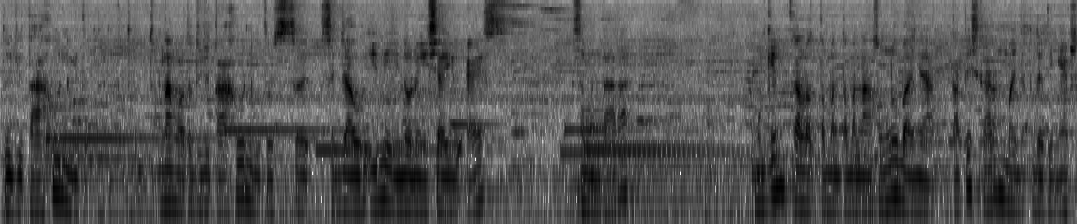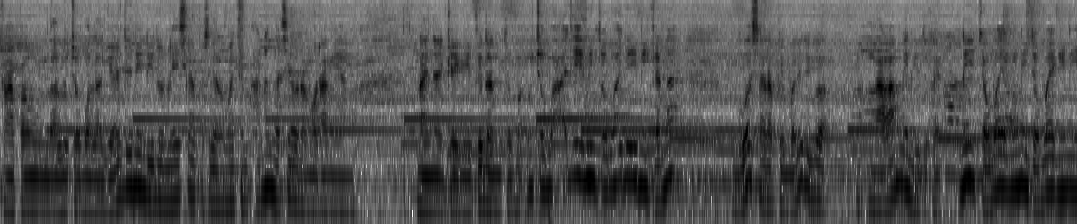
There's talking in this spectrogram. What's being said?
tujuh tahun gitu. Enam atau tujuh tahun gitu se- sejauh ini Indonesia US sementara mungkin kalau teman-teman langsung lu banyak tapi sekarang banyak dating apps kenapa nggak lu coba lagi aja nih di Indonesia apa segala macam. Ada nggak sih orang-orang yang nanya kayak gitu dan coba oh, coba aja ini coba aja ini. Karena gue secara pribadi juga ngalamin gitu kayak nih coba yang ini coba yang ini.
